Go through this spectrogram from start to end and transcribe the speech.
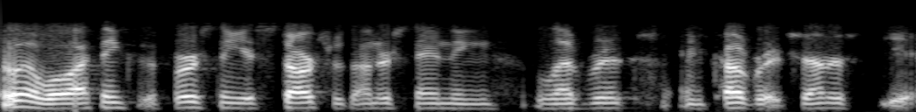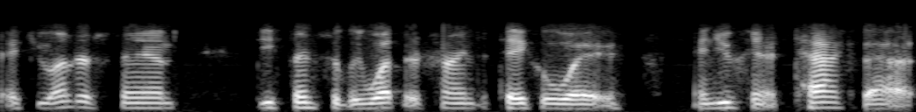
Well, I think the first thing it starts with understanding leverage and coverage. If you understand defensively what they're trying to take away, and you can attack that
